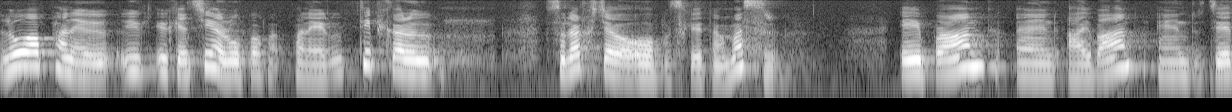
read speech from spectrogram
Lower panel, you, you can see a lower panel, typical structure of skeletal muscle. A band and I band and Z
